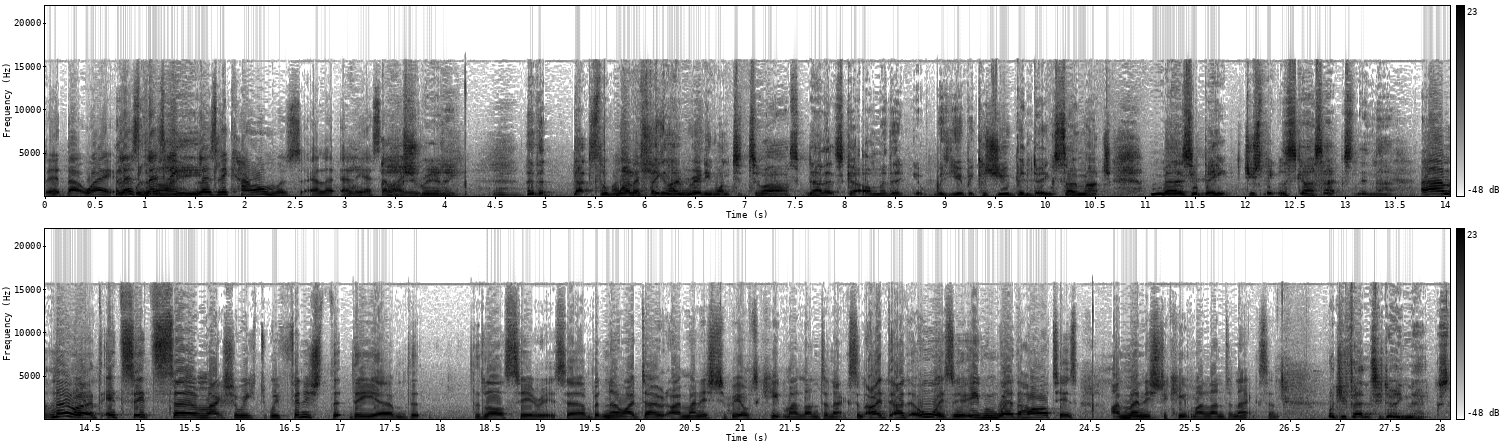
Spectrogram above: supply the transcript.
it that way. Les- Leslie Leslie Caron was L E S L I E. Gosh, really? That- That's the Well, one thing I really wanted to ask. Now let's get on with it with you because you've been doing so much. Merseybeat, do you speak with a Scouse accent in that? Um, no, uh, it's it's um, actually we we finished the the, um, the the last series, um, but no, I don't. I managed to be able to keep my London accent. I, I always do, even where the heart is. I managed to keep my London accent. What do you fancy doing next?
